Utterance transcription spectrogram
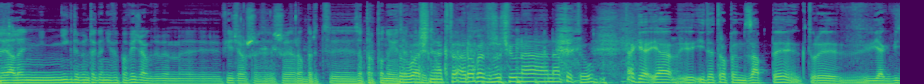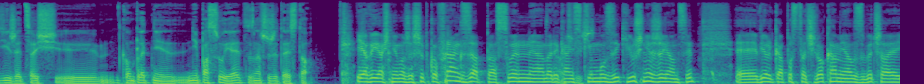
E, Ale nigdy bym tego nie wypowiedział, gdybym y, wiedział, że, że Robert y, zaproponuje To właśnie, tytuł. jak to, a Robert wrzucił na, na tytuł. Tak, ja, ja y, idę tropem Zappy, który jak widzi, że coś y, kompletnie nie pasuje, to znaczy, że to jest to. Ja wyjaśnię może szybko. Frank Zappa, słynny amerykański Oczywiście. muzyk, już nie żyjący, e, wielka postać rocka, miał zwyczaj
